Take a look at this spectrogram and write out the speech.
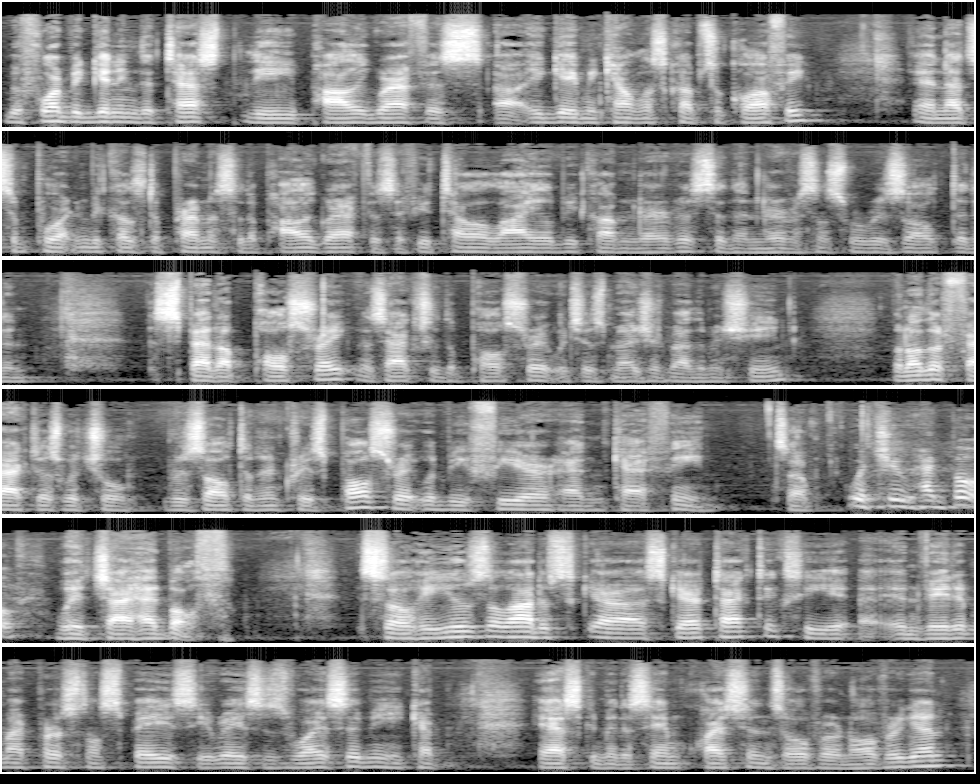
Before beginning the test, the polygraphist, uh, he gave me countless cups of coffee, and that's important because the premise of the polygraph is if you tell a lie, you'll become nervous, and the nervousness will result in a sped up pulse rate, and it's actually the pulse rate which is measured by the machine. But other factors which will result in increased pulse rate would be fear and caffeine. So Which you had both. which I had both. So he used a lot of uh, scare tactics. He uh, invaded my personal space. He raised his voice at me. He kept asking me the same questions over and over again,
